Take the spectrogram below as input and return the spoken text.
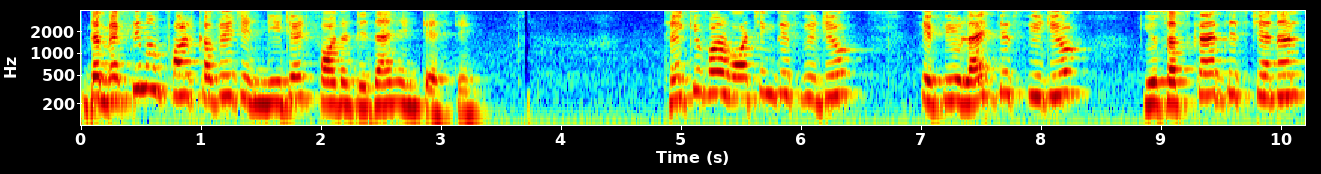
The maximum fault coverage is needed for the design and testing. Thank you for watching this video. If you like this video, you subscribe this channel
